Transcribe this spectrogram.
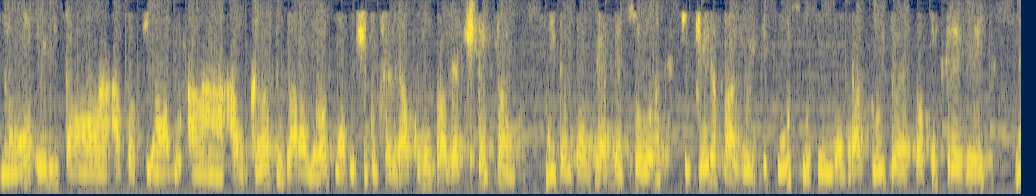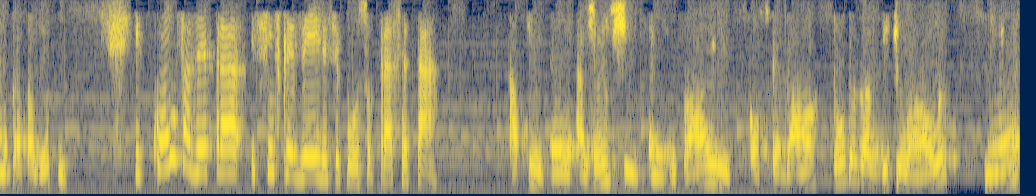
né? ele está associado a, ao campus Araiós, né, do Instituto Federal, como um projeto de extensão. Então, qualquer pessoa que queira fazer esse curso, ele é gratuito, é só se inscrever né, para fazer o curso. E como fazer para se inscrever nesse curso, para acessar? Assim, é, a gente é, vai hospedar todas as videoaulas né,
